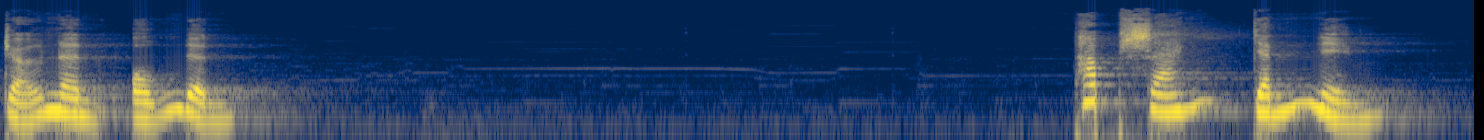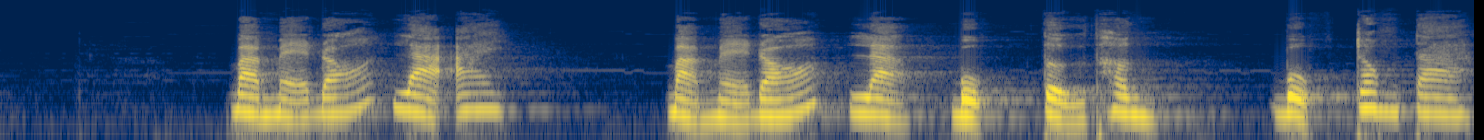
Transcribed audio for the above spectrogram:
trở nên ổn định. Thắp sáng chánh niệm Bà mẹ đó là ai? Bà mẹ đó là Bụt tự thân, Bụt trong ta.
